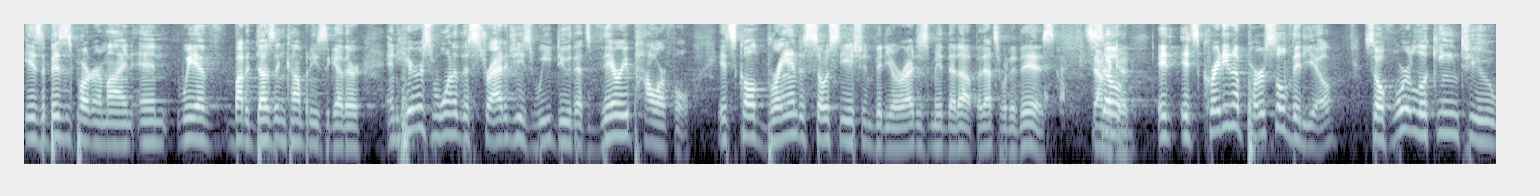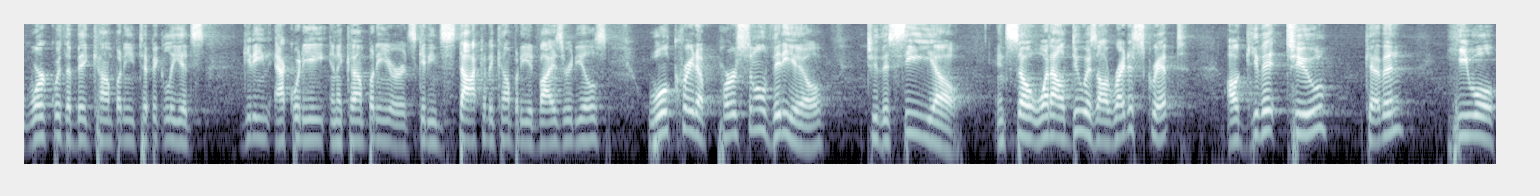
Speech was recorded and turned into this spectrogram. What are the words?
is a business partner of mine, and we have about a dozen companies together. And here's one of the strategies we do that's very powerful. It's called brand association video, or I just made that up, but that's what it is. Sounded so good. It, it's creating a personal video. So if we're looking to work with a big company, typically it's getting equity in a company or it's getting stock in a company advisory deals. We'll create a personal video to the CEO. And so what I'll do is I'll write a script, I'll give it to Kevin. He will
